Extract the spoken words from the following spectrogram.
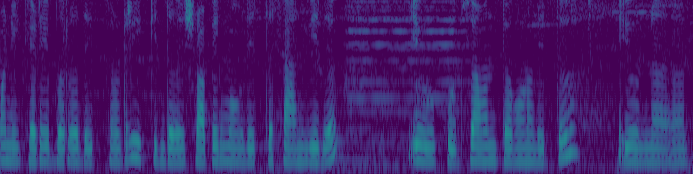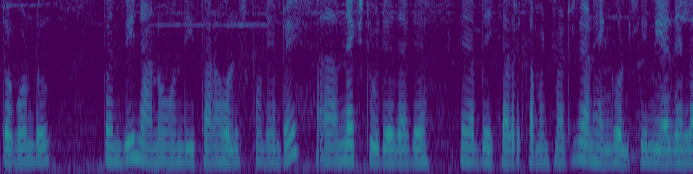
ಮನೆ ಕಡೆ ಬರೋದಿತ್ತು ನೋಡ್ರಿ. ಈಕಿಂದ ಶಾಪಿಂಗ್ ಮುಗ್ದಿತ್ತು ಸಾನ್ವಿದು ಇವು ಕುಬ್ಸ ಒಂದು ತೊಗೊಳೋದಿತ್ತು ಇವನ್ನ ತೊಗೊಂಡು ಬಂದ್ವಿ. ನಾನು ಒಂದು ಈ ಥರ ಹೊಲಿಸ್ಕೊಂಡೇನ್ರಿ. ನೆಕ್ಸ್ಟ್ ವಿಡಿಯೋದಾಗ ಬೇಕಾದ್ರೆ ಕಮೆಂಟ್ ಮಾಡಿರಿ. ನಾನು ಹೆಂಗೆ ಹೊಲಿಸೀನಿ, ಅದೆಲ್ಲ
